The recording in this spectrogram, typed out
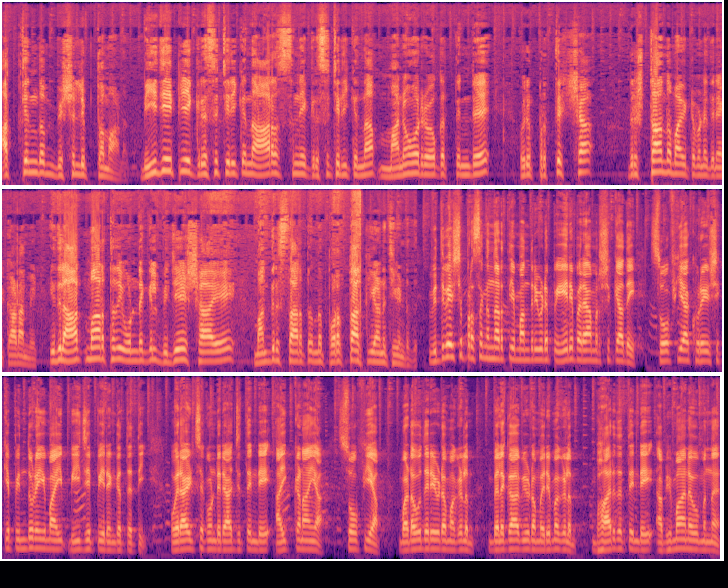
അത്യന്തം വിഷലിപ്തമാണ്. ബി ജെ പിയെ ഗ്രസിച്ചിരിക്കുന്ന ആർ എസ് എസിനെ ഗ്രസിച്ചിരിക്കുന്ന മനോരോഗത്തിന്റെ ഒരു പ്രത്യക്ഷ ദൃഷ്ടാന്തമായിട്ട് വേണം ഇതിനെ കാണാൻ വേണ്ടി. ഇതിൽ ആത്മാർത്ഥതയുണ്ടെങ്കിൽ വിജയഷായെ മന്ത്രിസ്ഥാനത്ത് നിന്ന് പുറത്താക്കുകയാണ് ചെയ്യേണ്ടത്. വിദ്വേഷ പ്രസംഗം നടത്തിയ മന്ത്രിയുടെ പേര് പരാമർശിക്കാതെ സോഫിയ ഖുറേഷിക്ക് പിന്തുണയുമായി ബി ജെ പി രംഗത്തെത്തി. ഒരാഴ്ച കൊണ്ട് രാജ്യത്തിന്റെ ഐക്കണായ സോഫിയ വടോദരയുടെ മകളും ബലഗാവിയുടെ മരുമകളും ഭാരതത്തിന്റെ അഭിമാനവുമെന്ന്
